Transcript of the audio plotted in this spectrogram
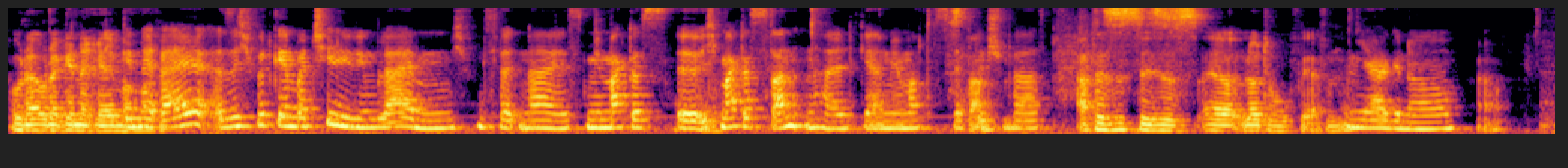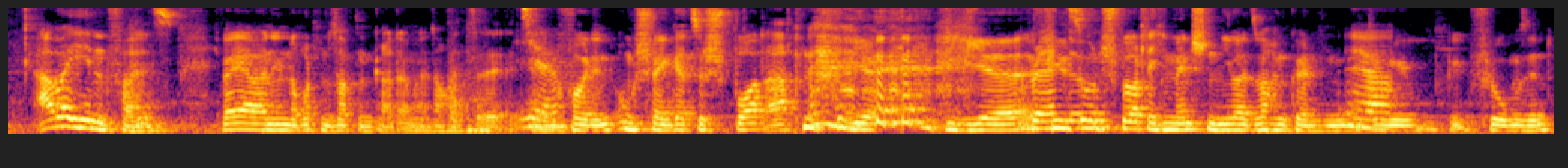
Oder, oder generell mal machen? generell, also ich würde gerne bei Cheerleading bleiben. Ich finde es halt nice. Mir mag das, äh, ich mag das Stunten halt gern. Mir macht das sehr Stunten? viel Spaß. Ach, das ist dieses äh, Leute hochwerfen. ne? Ja, genau. Ja. Aber jedenfalls, ich war ja an den roten Socken gerade einmal noch erzäh- erzählen, Ja. bevor wir den Umschwenker zu Sportarten, die wir, die wir viel zu unsportlichen Menschen niemals machen könnten, Ja. die ge- geflogen sind.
